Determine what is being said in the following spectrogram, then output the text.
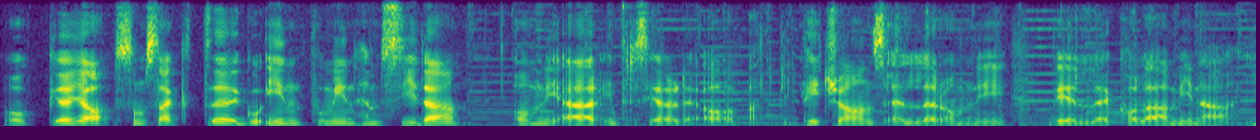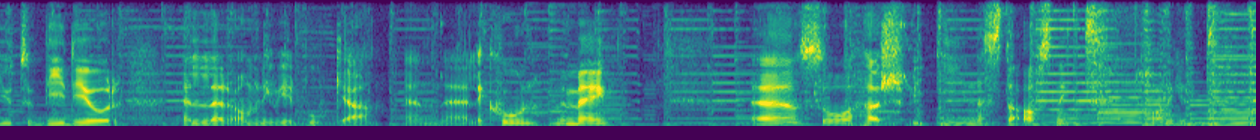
Och eh, ja, som sagt, eh, gå in på min hemsida om ni är intresserade av att bli patrons eller om ni vill kolla mina Youtube-videor eller om ni vill boka en eh, lektion med mig. Eh, så hörs vi i nästa avsnitt. Ha det gött!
